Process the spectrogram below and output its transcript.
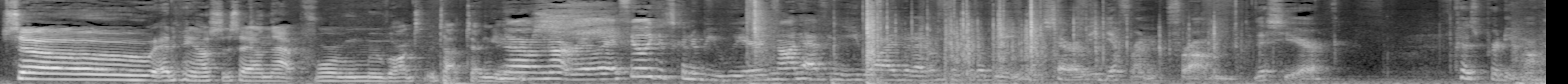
So anything else to say on that before we move on to the top ten games? No, not really. I feel like it's going to be weird not having Eli, but I don't think it'll be necessarily different from this year. Because pretty much,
